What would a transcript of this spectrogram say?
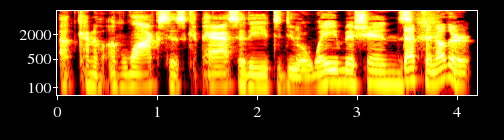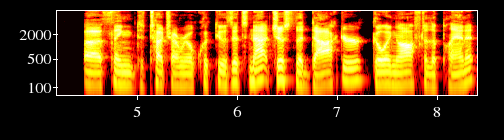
uh, kind of unlocks his capacity to do away missions. That's another uh, thing to touch on real quick too. Is it's not just the Doctor going off to the planet;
